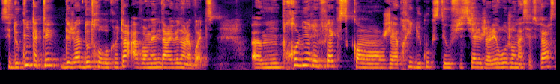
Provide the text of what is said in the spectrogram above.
c'est de contacter déjà d'autres recruteurs avant même d'arriver dans la boîte. Euh, mon premier réflexe quand j'ai appris du coup que c'était officiel, j'allais rejoindre Assess First,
